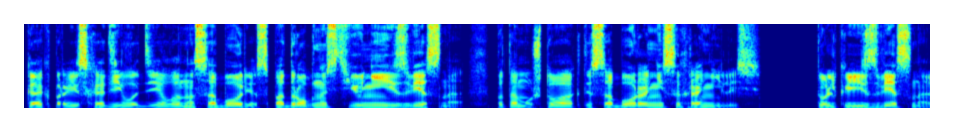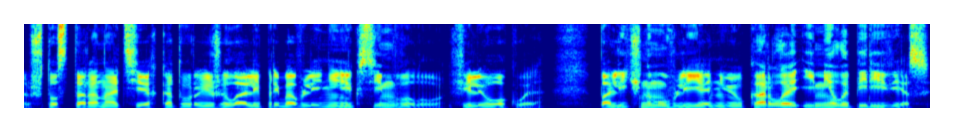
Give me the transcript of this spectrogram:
Как происходило дело на соборе, с подробностью неизвестно, потому что акты собора не сохранились. Только известно, что сторона тех, которые желали прибавления к символу, филиокуэ, по личному влиянию Карла имела перевес,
